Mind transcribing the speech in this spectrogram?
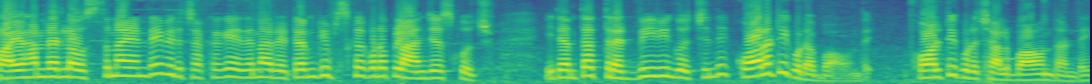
ఫైవ్ హండ్రెడ్లో వస్తున్నాయండి. మీరు చక్కగా ఏదైనా రిటర్న్ గిఫ్ట్స్గా కూడా ప్లాన్ చేసుకోవచ్చు. ఇదంతా థ్రెడ్ వీవింగ్ వచ్చింది. క్వాలిటీ కూడా బాగుంది. క్వాలిటీ కూడా చాలా బాగుందండి.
